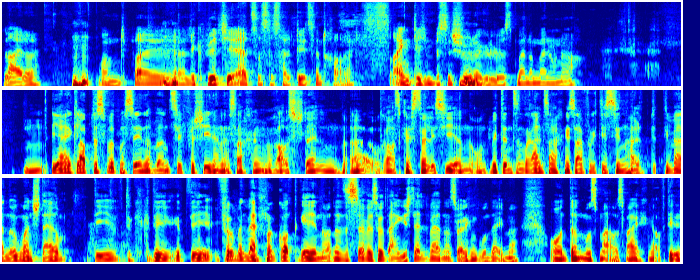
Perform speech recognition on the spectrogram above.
leider. Mhm. Und bei Mhm. äh, Liquidity Ads ist es halt dezentral. Das ist eigentlich ein bisschen schöner Mhm. gelöst, meiner Meinung nach. Mm, Ja, ich glaube, das wird man sehen. Da werden sich verschiedene Sachen rausstellen äh, und rauskristallisieren. Und mit den zentralen Sachen ist einfach, die sind halt, die werden irgendwann sterben. Die, die, die, Firmen werden mal Gott gehen oder das Service wird eingestellt werden, aus welchem Grund auch immer. Und dann muss man ausweichen auf die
